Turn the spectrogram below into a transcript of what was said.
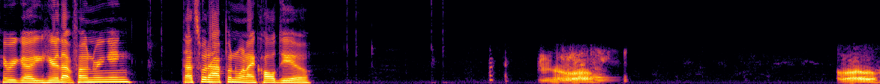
Here we go. You hear that phone ringing? That's what happened when I called you. Hello. Hello.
